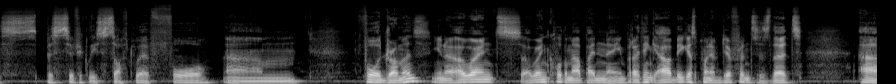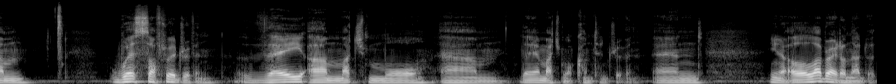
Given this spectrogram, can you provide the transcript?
specifically software for. Um, for drummers, you know, I won't I won't call them out by name, but I think our biggest point of difference is that um, we're software driven. They are much more um, they are much more content driven, and you know I'll elaborate on that.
